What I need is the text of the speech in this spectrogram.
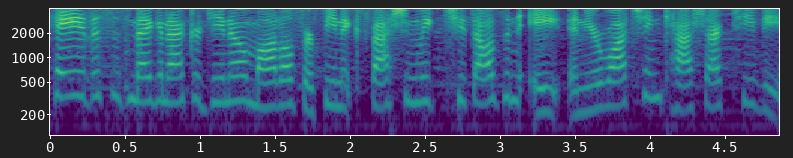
Hey, this is Megan Accordino, model for Phoenix Fashion Week 2008, and you're watching Cash Act TV.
